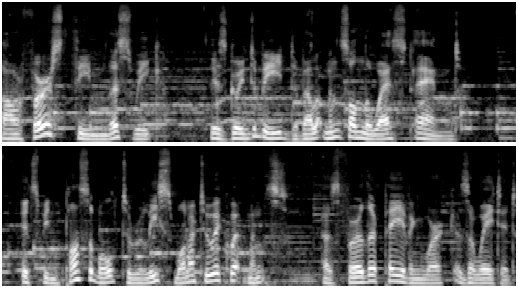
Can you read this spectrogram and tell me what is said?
Our first theme this week is going to be developments on the West End. It's been possible to release one or two equipments as further paving work is awaited.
